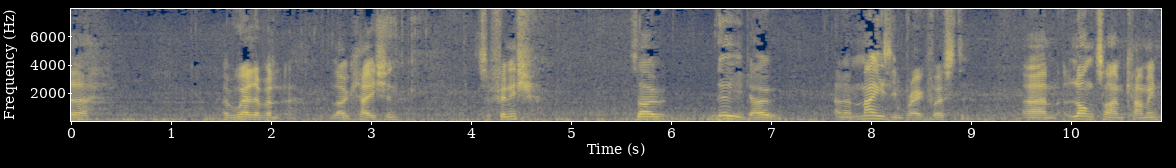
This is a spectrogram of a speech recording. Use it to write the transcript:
A, a relevant location to finish. So there you go, an amazing breakfast, um, long time coming,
